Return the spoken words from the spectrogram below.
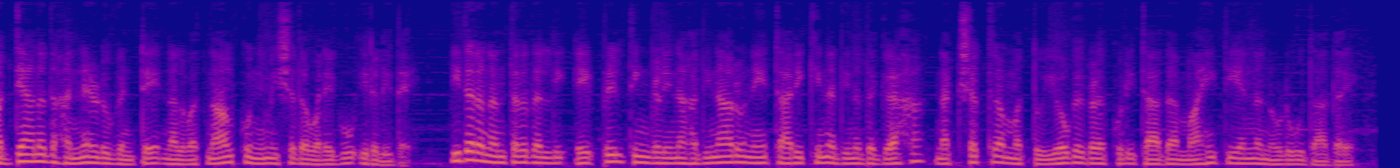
ಮಧ್ಯಾಹ್ನದ ಹನ್ನೆರಡು ಗಂಟೆ ನಲವತ್ನಾಲ್ಕು ನಿಮಿಷದವರೆಗೂ ಇರಲಿದೆ. ಇದರ ನಂತರದಲ್ಲಿ ಏಪ್ರಿಲ್ ತಿಂಗಳಿನ ಹದಿನಾರನೇ ತಾರೀಕಿನ ದಿನದ ಗ್ರಹ, ನಕ್ಷತ್ರ ಮತ್ತು ಯೋಗಗಳ ಕುರಿತಾದ ಮಾಹಿತಿಯನ್ನು ನೋಡುವುದಾದರೆ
